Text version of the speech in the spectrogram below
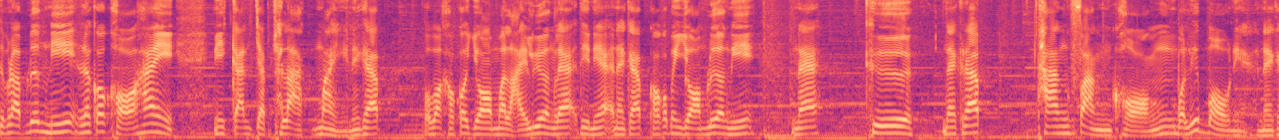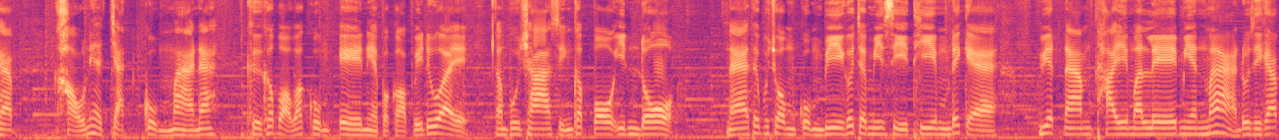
สำหรับเรื่องนี้ แล้วก็ขอให้มีการจับฉลากใหม่นะครับ เพราะว่าเขาก็ยอมมาหลายเรื่องแล้วทีเนี้ยนะครับเขาก็ไม่ยอมเรื่องนี้นะคือนะครับทางฝั่งของวอลเลย์บอลเนี่ยนะครับเขาเนี่ยจัดกลุ่มมานะคือเขาบอกว่ากลุ่ม A เนี่ยประกอบไปด้วยกัมพูชาสิงคโปร์อินโดนะท่านผู้ชมกลุ่ม B ก็จะมี 4 ทีมได้แก่เวียดนามไทยมาเลเมียนมาดูสิครับ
